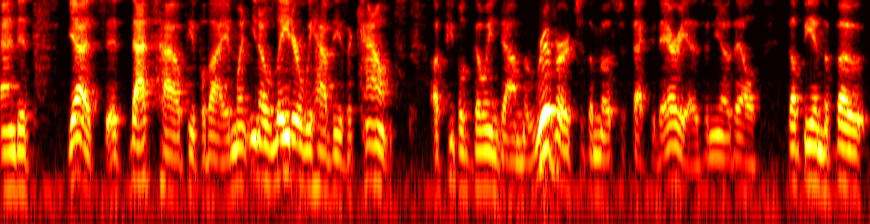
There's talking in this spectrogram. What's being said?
And it's yeah, it's, it, that's how people die. And when you know later we have these accounts of people going down the river to the most affected areas, and you know they'll they'll be in the boat,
